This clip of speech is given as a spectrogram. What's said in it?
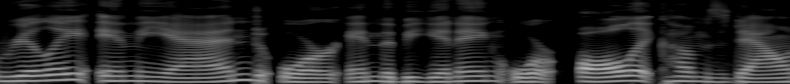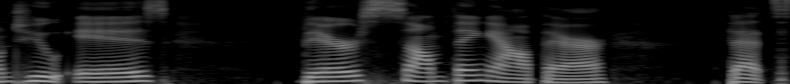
really in the end or in the beginning or all it comes down to is there's something out there that's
